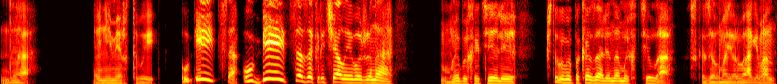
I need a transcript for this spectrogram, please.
«Да, они мертвы». «Убийца! Убийца!» — закричала его жена. «Мы бы хотели...» чтобы вы показали нам их тела», — сказал майор Вагеман.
